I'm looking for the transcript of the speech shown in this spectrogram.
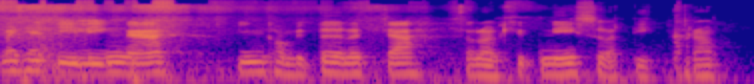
ไม่ใช่จีลิงนะกลิ้งคอมพิวเตอร์นะจ๊ะสำหรับคลิปนี้สวัสดีครับ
